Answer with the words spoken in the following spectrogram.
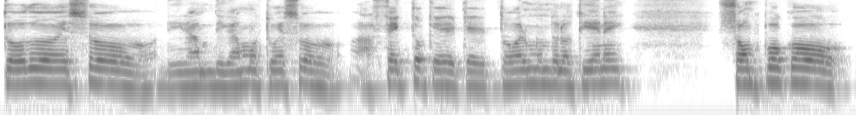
todo eso, digamos, todo eso afecto que, que todo el mundo lo tiene, son poco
